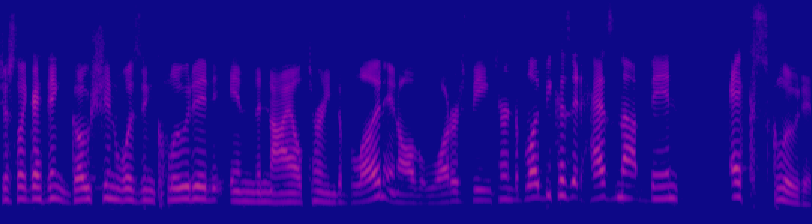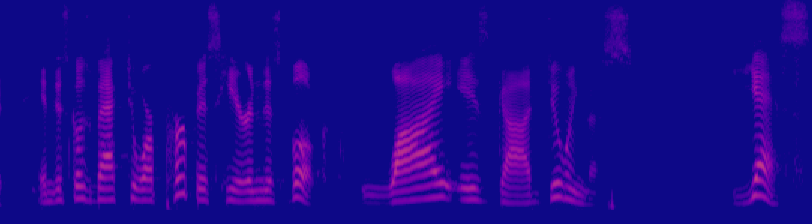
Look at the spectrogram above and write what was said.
Just like I think Goshen was included in the Nile turning to blood and all the waters being turned to blood because it has not been excluded. And this goes back to our purpose here in this book. Why is God doing this? Yes,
